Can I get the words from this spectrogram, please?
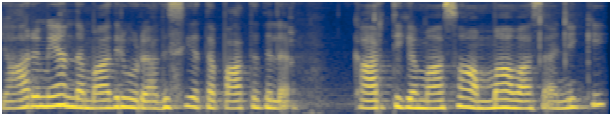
யாருமே அந்த மாதிரி ஒரு அதிசயத்தை பார்த்ததில்ல. கார்த்திகை மாதம் அம்மாவாசை அன்னைக்கு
